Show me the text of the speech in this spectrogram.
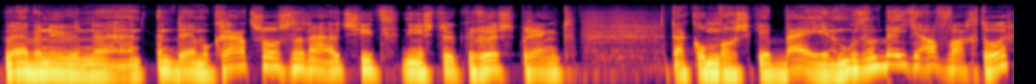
We hebben nu een, een, een democraat zoals het eruit ziet... die een stuk rust brengt daar komt nog eens een keer bij. En dan moeten we een beetje afwachten hoor.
